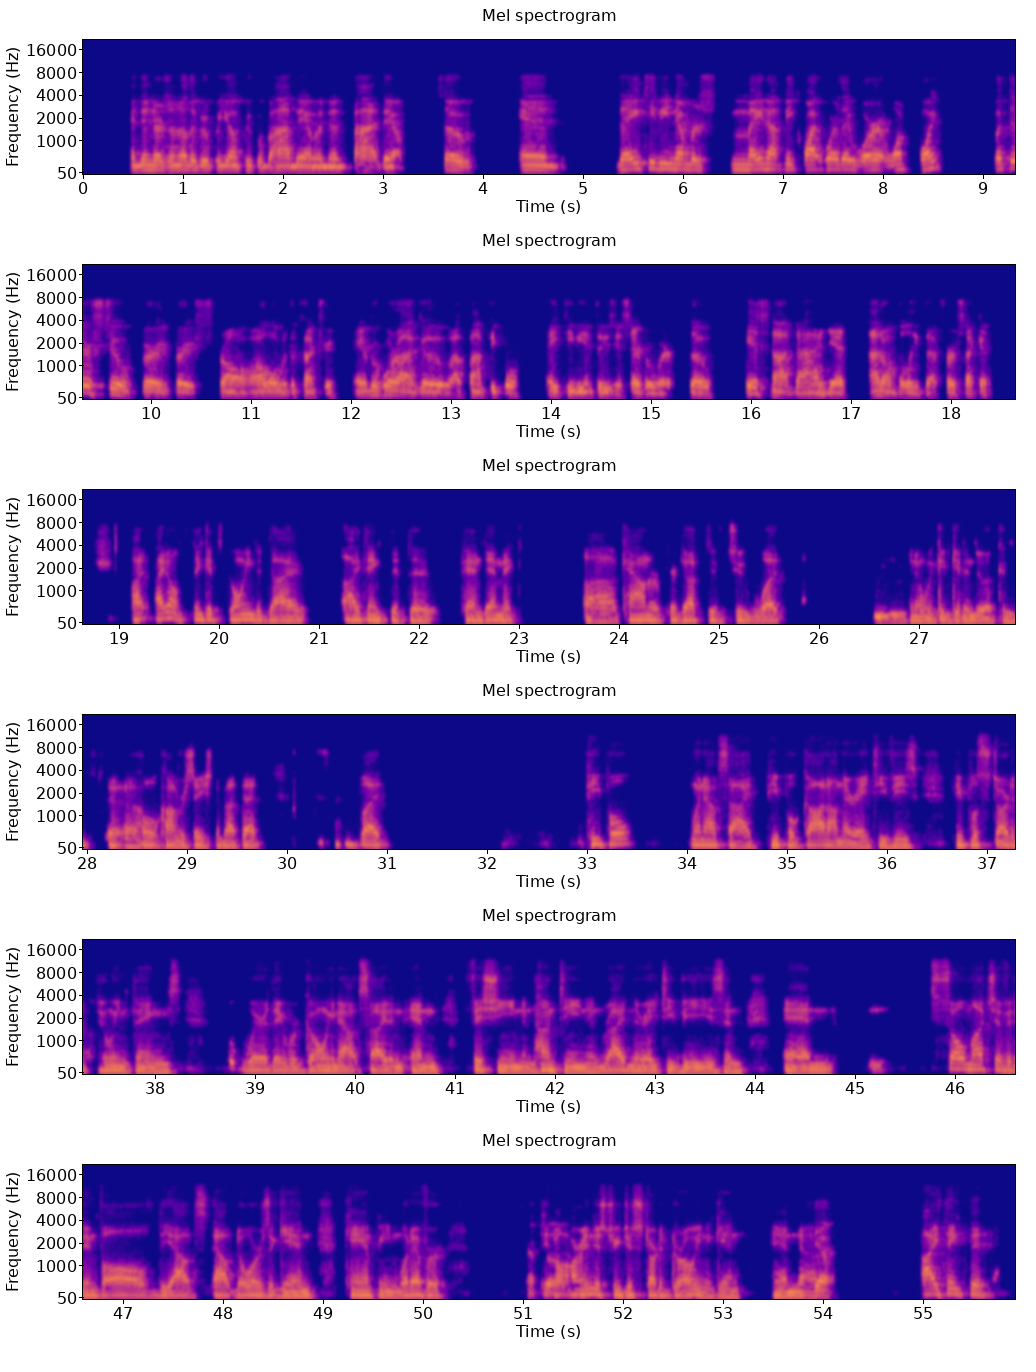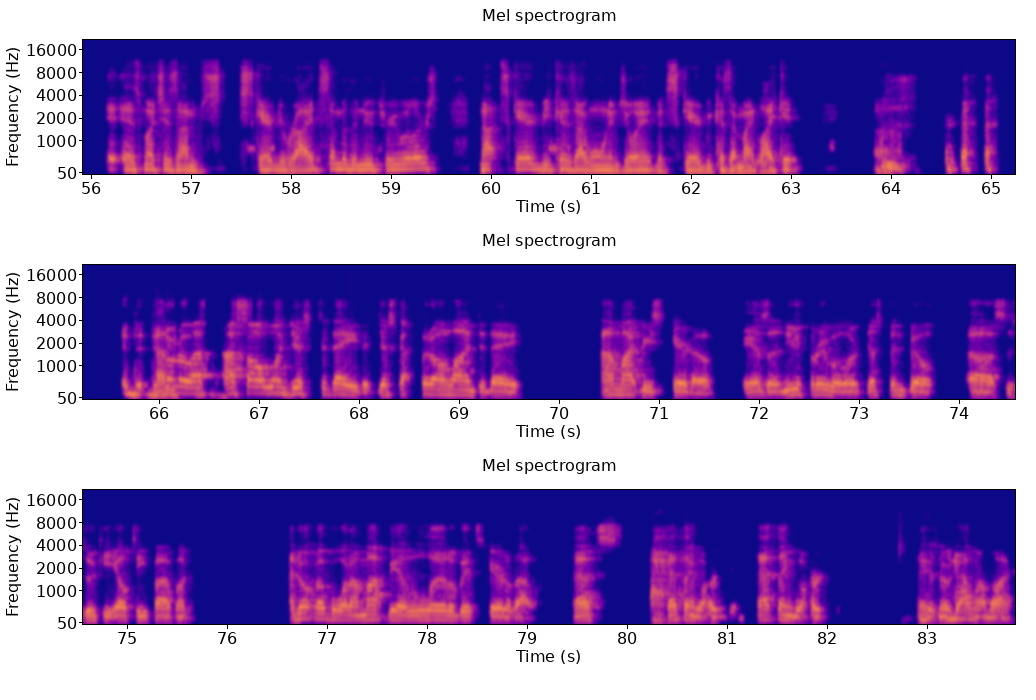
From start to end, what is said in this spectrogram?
And then there's another group of young people behind them and then behind them. So, and the ATV numbers may not be quite where they were at one point, but they're still very, very strong all over the country. Everywhere I go, I find people, ATV enthusiasts everywhere. So it's not dying yet. I don't believe that for a second. I, I don't think it's going to die. I think that the pandemic uh, counterproductive to what Mm-hmm. You know, we could get into a, a whole conversation about that. But people went outside, people got on their ATVs, people started doing things where they were going outside and, and fishing and hunting and riding their ATVs and and so much of it involved the outs outdoors again, camping, whatever. Our industry just started growing again, and uh, yeah. I think that as much as I'm scared to ride some of the new three wheelers, not scared because I won't enjoy it, but scared because I might like it. Uh, I don't know. I, I, saw one just today that just got put online today. I might be scared of. It's a new three wheeler just been built, uh, Suzuki LT 500. I don't know, but what I might be a little bit scared of that one. That's that thing will hurt you. That thing will hurt you. There's no you doubt in my mind.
